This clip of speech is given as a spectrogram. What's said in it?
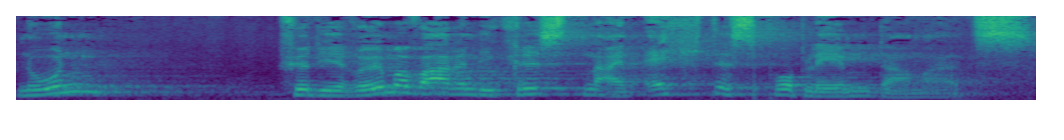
Nun, für die Römer waren die Christen ein echtes Problem damals.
